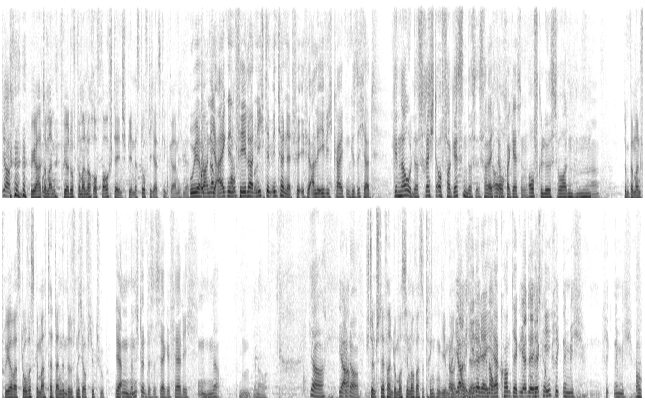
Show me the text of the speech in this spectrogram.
Ja, Früher, hatte man, früher durfte man noch auf Baustellen spielen. Das durfte ich als Kind gar nicht mehr. Früher waren die eigenen Fehler nicht im Internet für, für alle Ewigkeiten gesichert. Genau, das Recht auf Vergessen, das ist halt Recht auch auf Vergessen. aufgelöst worden. Mhm. Stimmt, wenn man früher was Doofes gemacht hat, landete das nicht auf YouTube. Ja, das stimmt, das ist sehr gefährlich. Ja, genau. Ja, ja. Genau. Stimmt, Stefan, du musst ihm noch was zu trinken geben. weil Ja, jeder, Jeder, der genau. hierher kommt, der Ja, der. Hacker kriegt nämlich, kriegt nämlich, oh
